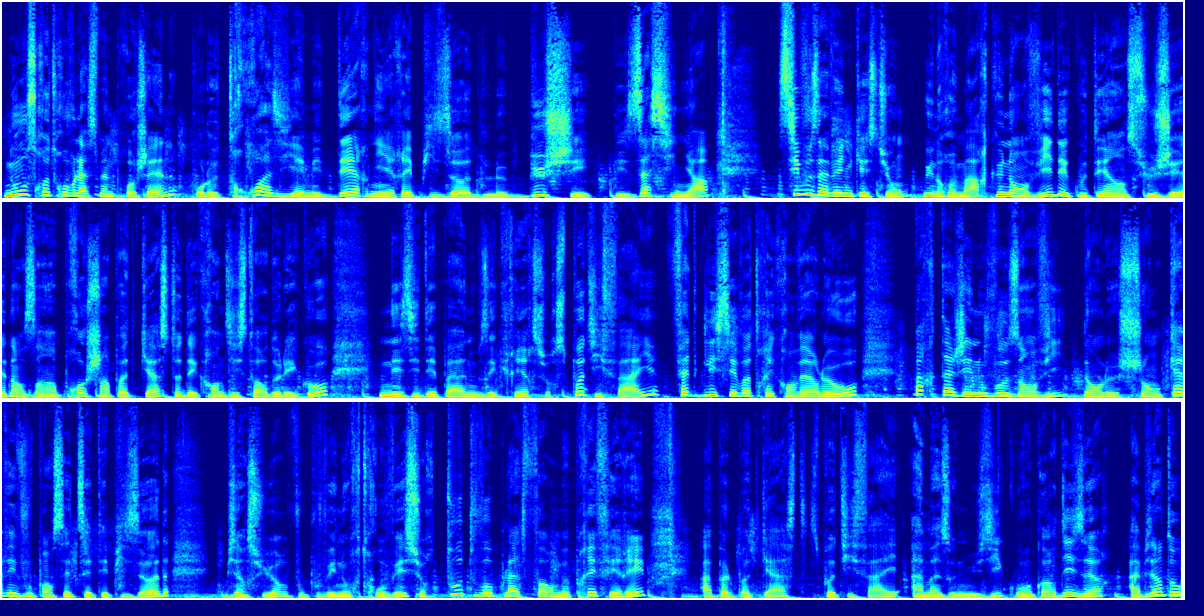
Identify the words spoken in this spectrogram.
Nous, on se retrouve la semaine prochaine pour le troisième et dernier épisode, Le bûcher des Assignats. Si vous avez une question, une remarque, une envie d'écouter un sujet dans un prochain podcast des grandes histoires de l'écho, n'hésitez pas à nous écrire sur Spotify, faites glisser votre écran vers le haut, partagez-nous vos envies dans le champ Qu'avez-vous pensé de cet épisode? Bien sûr, vous pouvez nous retrouver sur toutes vos plateformes préférées, Apple Podcast, Spotify, Amazon Music ou encore Deezer. À bientôt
